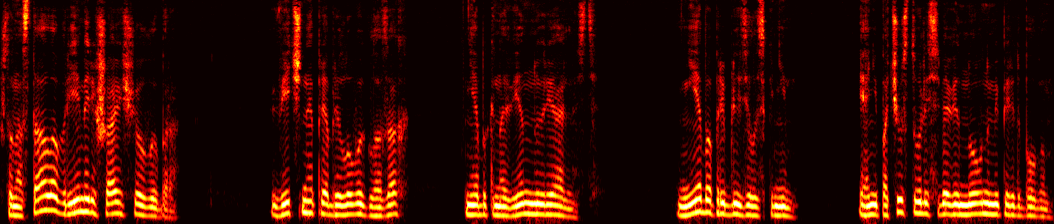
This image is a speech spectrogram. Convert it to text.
что настало время решающего выбора. Вечное приобрело в их глазах необыкновенную реальность. Небо приблизилось к ним, и они почувствовали себя виновными перед Богом.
